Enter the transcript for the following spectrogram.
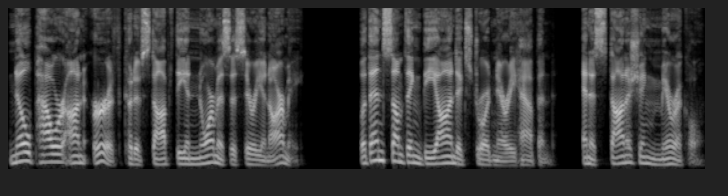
No power on earth could have stopped the enormous Assyrian army. But then something beyond extraordinary happened an astonishing miracle.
